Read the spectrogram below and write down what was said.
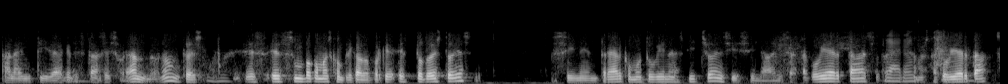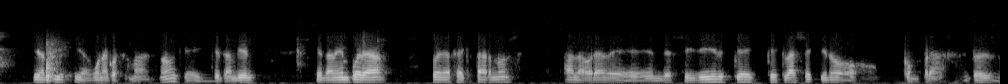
a la entidad que te está asesorando, ¿no? Entonces, es, es un poco más complicado porque es- todo esto es sin entrar, como tú bien has dicho, en si, si la divisa está cubierta, si la divisa no está cubierta y, y alguna cosa más, ¿no? Que, que también que también pueda puede afectarnos a la hora de decidir qué, qué clase quiero comprar. Entonces,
